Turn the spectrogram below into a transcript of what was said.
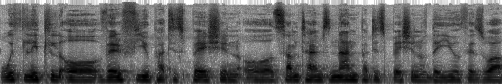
with little or very few participation or sometimes non-participation of the youth as well.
